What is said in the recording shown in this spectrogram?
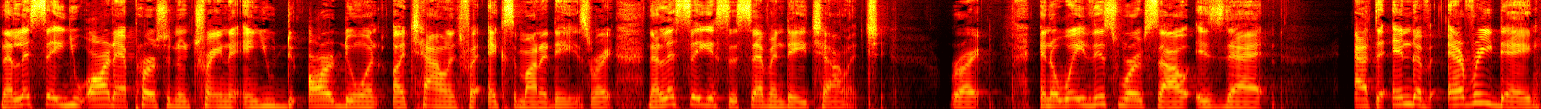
Now, let's say you are that personal trainer and you are doing a challenge for X amount of days, right? Now, let's say it's a seven day challenge, right? And the way this works out is that at the end of every day,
